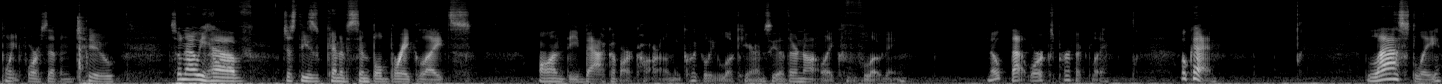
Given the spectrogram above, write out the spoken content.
0.472. So now we have just these kind of simple brake lights on the back of our car. Let me quickly look here and see that they're not like floating. Nope, that works perfectly. Okay. Lastly,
